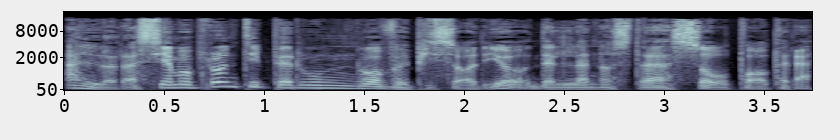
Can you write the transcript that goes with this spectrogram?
Allora, siamo pronti per un nuovo episodio della nostra soap opera.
